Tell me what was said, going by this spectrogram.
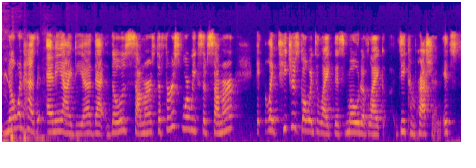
no one has any idea that those summers, the first four weeks of summer, it, like teachers go into like this mode of like decompression. It's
